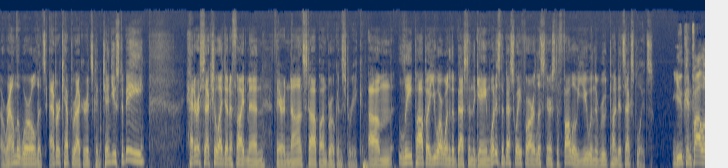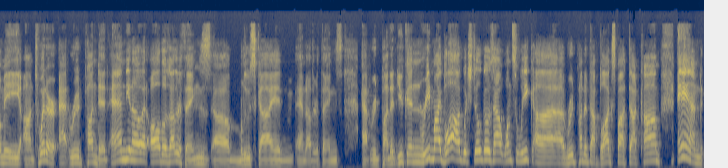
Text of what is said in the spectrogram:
around the world that's ever kept records continues to be Heterosexual identified men, they're nonstop unbroken streak. Um, Lee Papa, you are one of the best in the game. What is the best way for our listeners to follow you and the Rude Pundits exploits? You can follow me on Twitter at Rude Pundit, and you know at all those other things, uh, Bluesky and and other things at Rude Pundit. You can read my blog, which still goes out once a week, uh, rudepundit.blogspot.com, and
